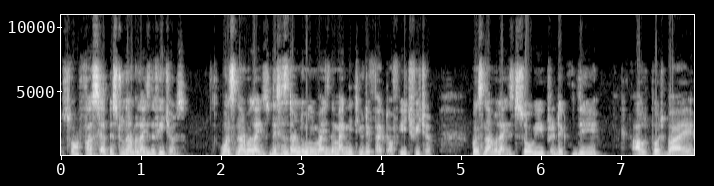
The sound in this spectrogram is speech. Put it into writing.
So our first step is to normalize the features. Once normalized, this is done to minimize the magnitude effect of each feature. Once normalized, so we predict the output by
